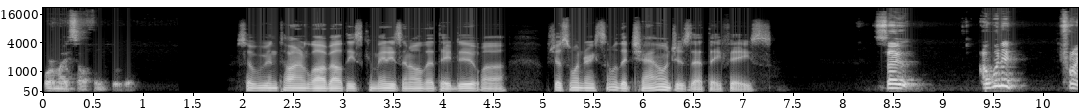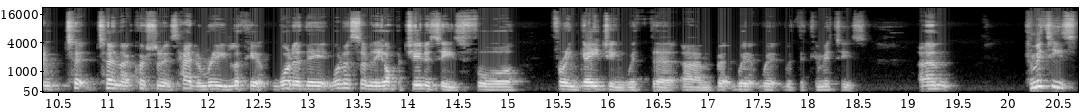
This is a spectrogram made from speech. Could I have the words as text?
or myself included. So we've been talking a lot about these committees and all that they do. Uh, just wondering some of the challenges that they face. So I want to try and t- turn that question on its head and really look at what are the what are some of the opportunities for for engaging with the um, with, with, with, the committees. Um, committees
